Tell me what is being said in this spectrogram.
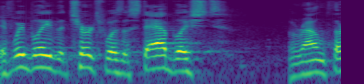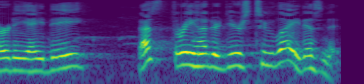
If we believe the church was established around 30 AD, that's 300 years too late, isn't it?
